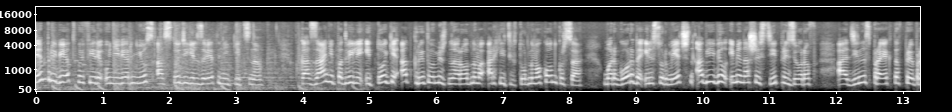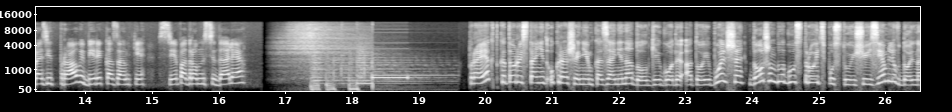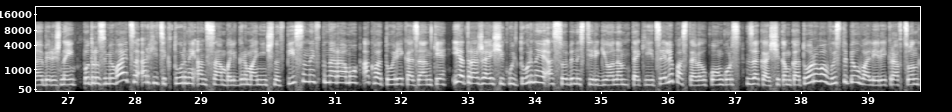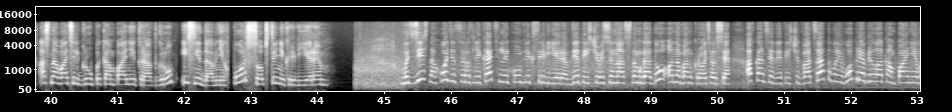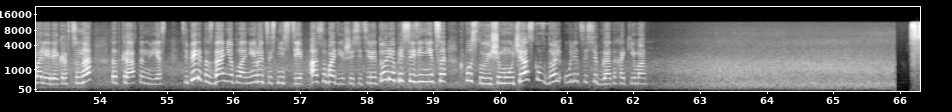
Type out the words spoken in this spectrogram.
Всем привет! В эфире «Univer News», а в студии Елизавета Никитина. В Казани подвели итоги открытого международного архитектурного конкурса. Мэр города Ильсур Метшин объявил имена шести призеров. Один из проектов преобразит правый берег Казанки. Все подробности далее. Проект, который станет украшением Казани на долгие годы, а то и больше, должен благоустроить пустующую землю вдоль набережной. Подразумевается архитектурный ансамбль, гармонично вписанный в панораму акватории Казанки и отражающий культурные особенности региона. Такие цели поставил конкурс, заказчиком которого выступил Валерий Кравцун, основатель группы компаний «Крафт Групп» и с недавних пор собственник «Ривьеры». Вот здесь находится развлекательный комплекс «Ривьера». В 2018 году он обанкротился, а в конце 2020 его приобрела компания Валерия Кравцуна «Таткрафт Инвест». Теперь это здание планируется снести, а освободившаяся территория присоединится к пустующему участку вдоль улицы Сибгата Хакима.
